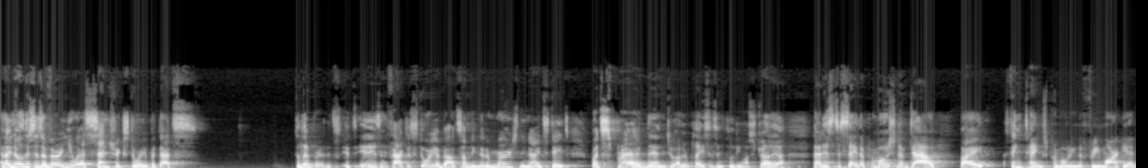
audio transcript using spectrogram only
And I know this is a very US centric story, but that's deliberate. It's, it's, it is, in fact, a story about something that emerged in the United States but spread then to other places, including Australia. That is to say, the promotion of doubt by think tanks promoting the free market,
